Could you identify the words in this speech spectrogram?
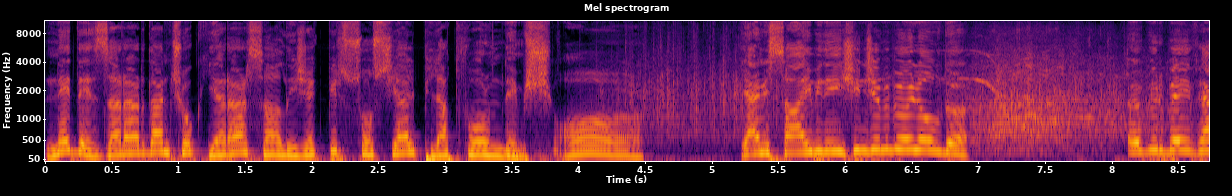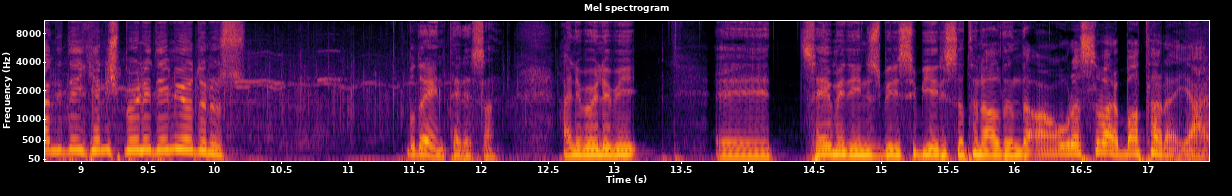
ne de zarardan çok yarar sağlayacak bir sosyal platform demiş. Oo. Yani sahibi değişince mi böyle oldu? Öbür beyefendideyken hiç böyle demiyordunuz. Bu da enteresan. Hani böyle bir e, sevmediğiniz birisi bir yeri satın aldığında Aa, orası var Batara yani.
